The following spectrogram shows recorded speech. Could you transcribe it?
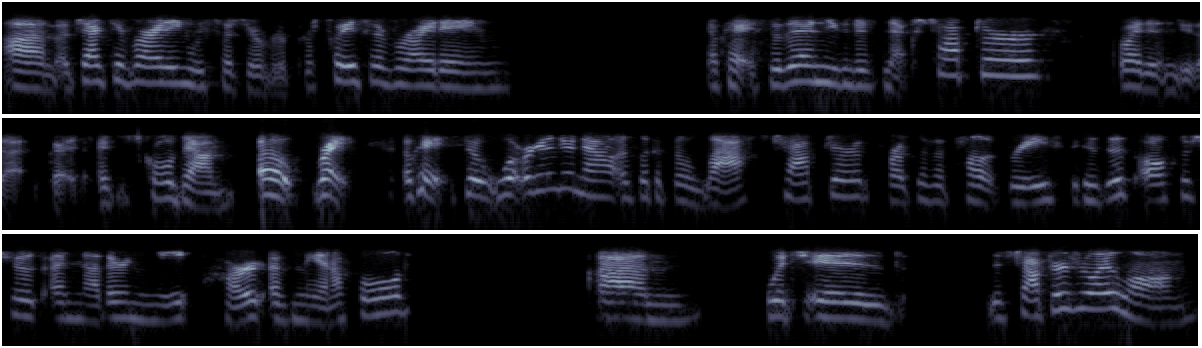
um, objective writing, we switch over to persuasive writing. Okay, so then you can just next chapter. Oh, I didn't do that. Good. I just scrolled down. Oh, right. Okay, so what we're going to do now is look at the last chapter, parts of appellate brief, because this also shows another neat part of Manifold, um, which is this chapter is really long.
